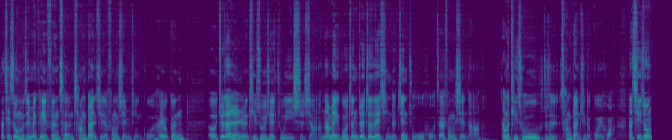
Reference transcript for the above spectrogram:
那其实我们这边可以分成长短期的风险评估，还有跟。呃，救灾人员提出一些注意事项啊。那美国针对这类型的建筑物火灾风险啊，他们提出就是长短期的规划。那其中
